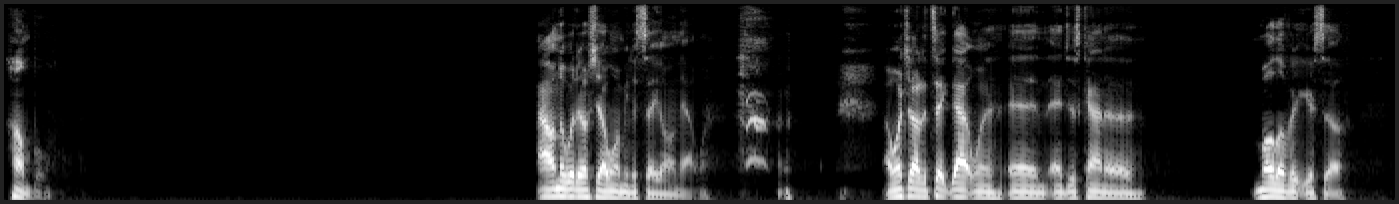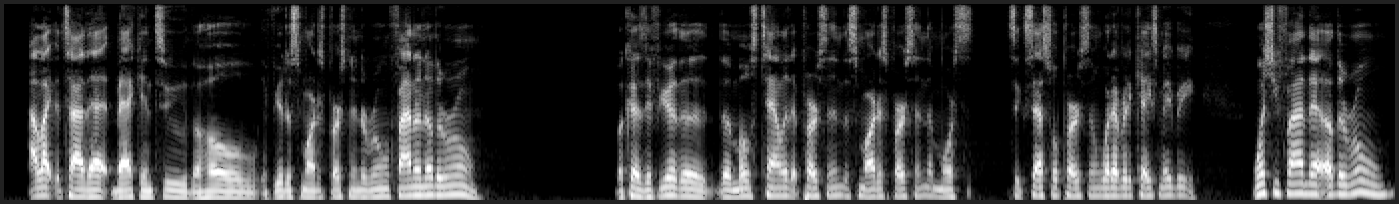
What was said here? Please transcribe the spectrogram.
humble. I don't know what else y'all want me to say on that one. I want y'all to take that one and and just kind of mull over it yourself. I like to tie that back into the whole if you're the smartest person in the room, find another room. Because if you're the the most talented person, the smartest person, the more successful person, whatever the case may be, once you find that other room,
